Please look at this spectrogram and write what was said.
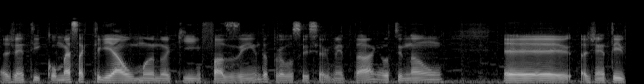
a gente começa a criar humano aqui em fazenda para vocês se alimentarem, ou senão é, a gente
